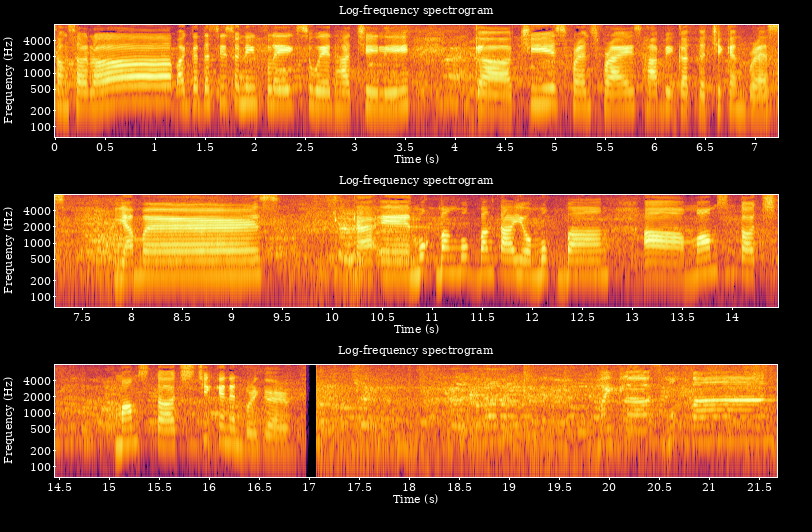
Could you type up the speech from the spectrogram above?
Guys, ang sarap. I got the seasoning flakes with hot chili, uh, cheese, french fries. Habi got the chicken breast. Yummers! Kain. Mukbang, mukbang tayo. Mukbang. Uh, mom's touch. Mom's touch chicken and burger. My glass. Mukbang.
